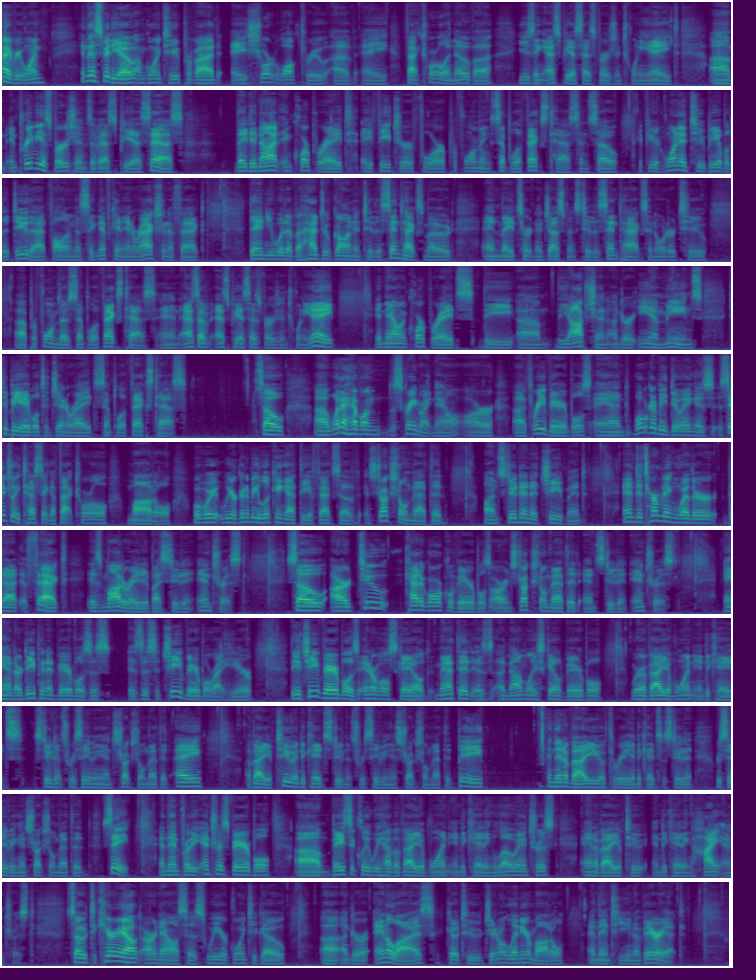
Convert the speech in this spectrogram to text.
Hi everyone. In this video I'm going to provide a short walkthrough of a factorial ANOVA using SPSS version 28. Um, in previous versions of SPSS they did not incorporate a feature for performing simple effects tests and so if you had wanted to be able to do that following a significant interaction effect then you would have had to have gone into the syntax mode and made certain adjustments to the syntax in order to uh, perform those simple effects tests. And as of SPSS version 28, it now incorporates the, um, the option under EM means to be able to generate simple effects tests. So uh, what I have on the screen right now are uh, three variables and what we're going to be doing is essentially testing a factorial model where we, we are going to be looking at the effects of instructional method on student achievement and determining whether that effect is moderated by student interest. So our two categorical variables are instructional method and student interest. And our dependent variable is this, is this achieve variable right here. The achieve variable is interval scaled. Method is a nominally scaled variable where a value of 1 indicates students receiving instructional method A, a value of 2 indicates students receiving instructional method B, and then a value of 3 indicates a student receiving instructional method C. And then for the interest variable, um, basically we have a value of 1 indicating low interest and a value of 2 indicating high interest. So to carry out our analysis, we are going to go uh, under Analyze, go to General Linear Model, and then to Univariate.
